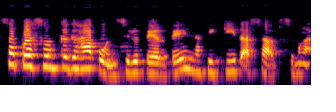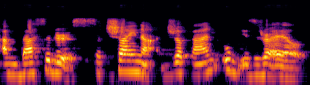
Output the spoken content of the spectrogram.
Sa preson kagahapon si Duterte nakikita sab sa mga ambassadors sa China, Japan ug Israel.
